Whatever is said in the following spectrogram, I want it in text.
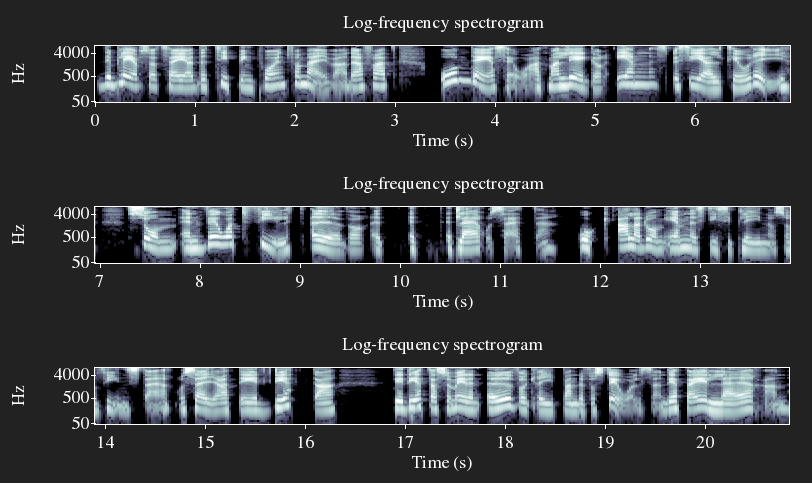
det blev så att säga the tipping point för mig. Va? Därför att om det är så att man lägger en speciell teori som en våt filt över ett, ett, ett lärosäte och alla de ämnesdiscipliner som finns där och säger att det är detta det är detta som är den övergripande förståelsen, detta är läran.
